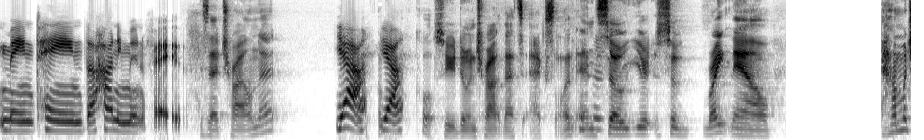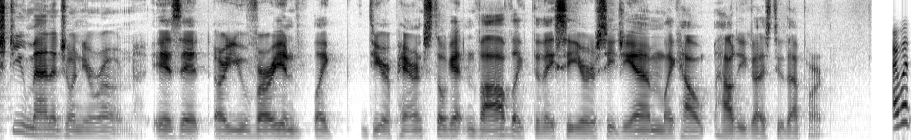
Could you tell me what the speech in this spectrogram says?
maintain the honeymoon phase. Is that TrialNet? Yeah, yeah. Cool. So you're doing trial. That's excellent. And Mhm. so you're so right now. How much do you manage on your own? Is it are you very in like? Do your parents still get involved? Like, do they see your CGM? Like, how how do you guys do that part? I would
